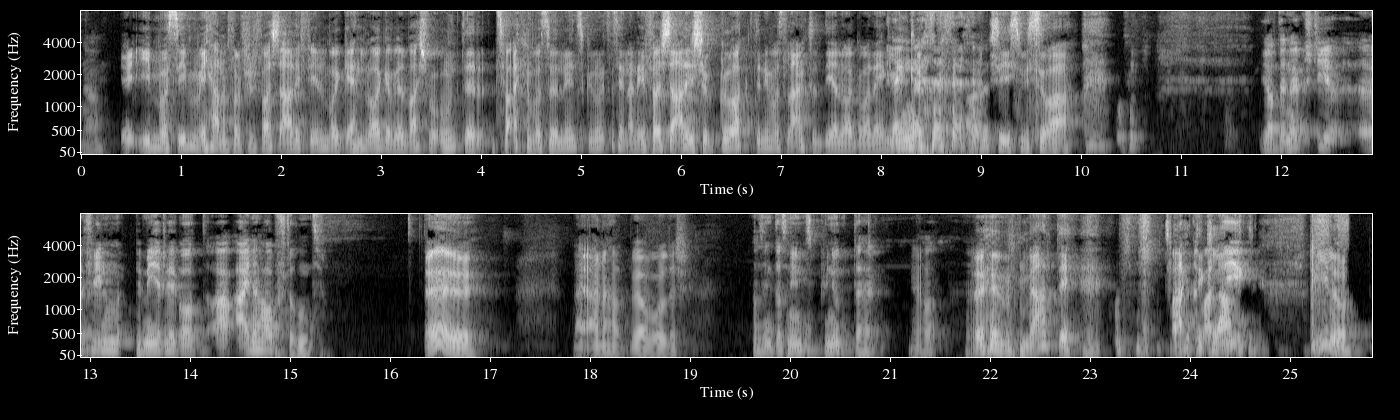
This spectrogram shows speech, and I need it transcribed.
Ja. ja, ich muss immer, ich habe im Fall für fast alle Filme, die ich gerne schauen will, weißt du, wo unter zwei, die so 90 Minuten sind, habe ich fast alle schon geschaut und ich muss langsam die schauen, die länger. Länger. Aber das schießt mich so an. Ja, der nächste äh, Film bei mir geht äh, eineinhalb Stunden. Äh! Nein, eineinhalb, ja wohl, das Dann sind das 90 Minuten. Ja. Äh, Mathe. Zweite Klasse. Milo.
